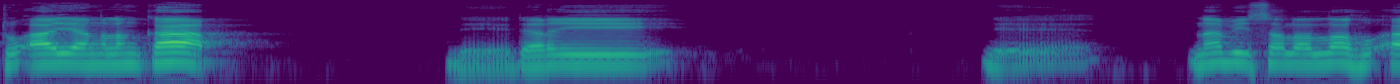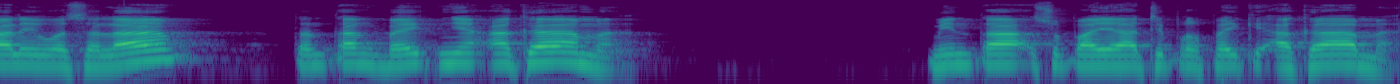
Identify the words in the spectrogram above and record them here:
doa yang lengkap. Dari Nabi Shallallahu Alaihi Wasallam tentang baiknya agama. Minta supaya diperbaiki agama.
